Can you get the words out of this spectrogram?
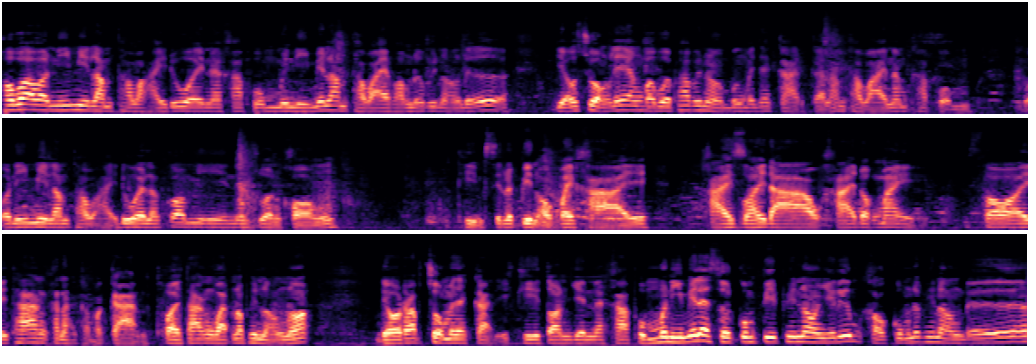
เพราะว่าวันนี้มีลำถวายด้วยนะครับผมวันนี้ไม่ลำถวายพร้อมเด้อพี่น้องเด้อเดี๋ยวช่วงแรกบาเบิร์ภาพพี่น้องเบิ่งบรรยากาศกับลำถวายน้ำครับผม วันนี้มีลำถวายด้วย แล้วก็มีในส่วนของทีมศิลปินออกไปขาย ขายซอยดาว ขายดอกไม้ซอยทางคณะกรรมการถอยทางวัดเนาะพี่น้องเนาะเดี๋ยวรับชมบรรยากาศอีกทีตอนเย็นนะครับผมวันนี้ไม่ได้สดกลุ่มปิดพี่น้องอย่าลืมเข้ากลุ่มนะพี่น้องเด้อ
